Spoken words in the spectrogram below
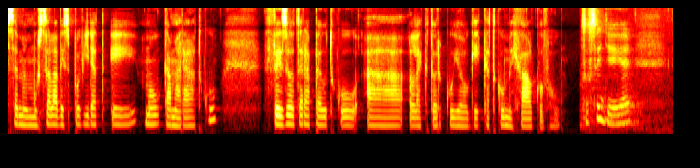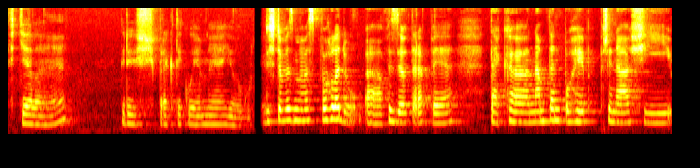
jsem musela vyspovídat i mou kamarádku, fyzioterapeutku a lektorku jogy Katku Michálkovou. Co se děje v těle, když praktikujeme jogu? Když to vezmeme z pohledu uh, fyzioterapie, tak eh, nám ten pohyb přináší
